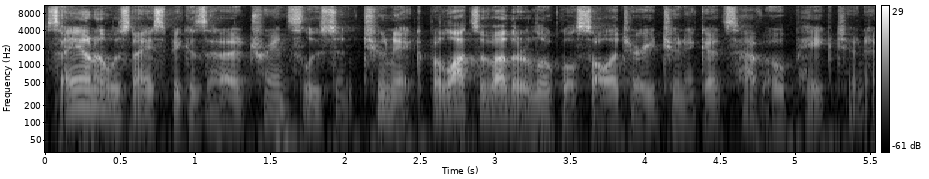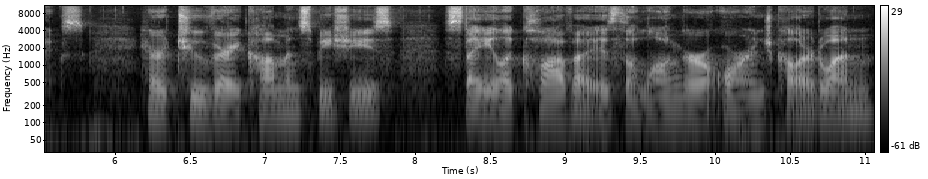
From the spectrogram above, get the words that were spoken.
Ciona was nice because it had a translucent tunic, but lots of other local solitary tunicates have opaque tunics. Here are two very common species. Styela clava is the longer orange-colored one,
